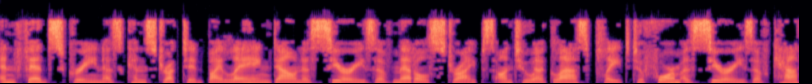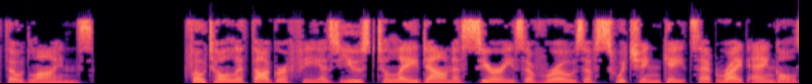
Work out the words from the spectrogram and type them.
An FED screen is constructed by laying down a series of metal stripes onto a glass plate to form a series of cathode lines. Photolithography is used to lay down a series of rows of switching gates at right angles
